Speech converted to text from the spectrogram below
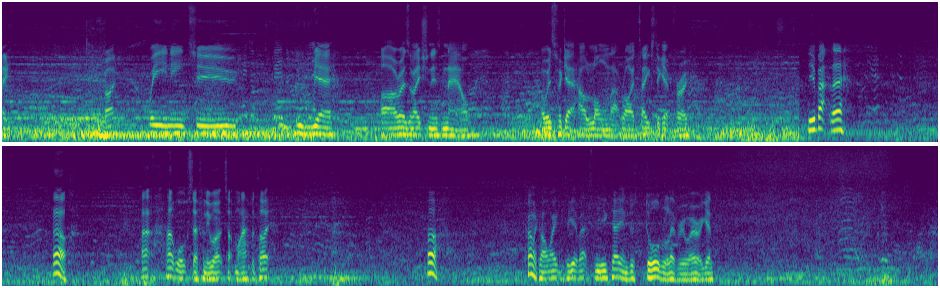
I think. Right, we need to. Head off to Vienna. Yeah, our reservation is now. I always forget how long that ride takes to get through. You back there? Oh, that, that walk's definitely worked up my appetite. Oh, kind of can't wait to get back to the UK and just dawdle everywhere again. I'm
